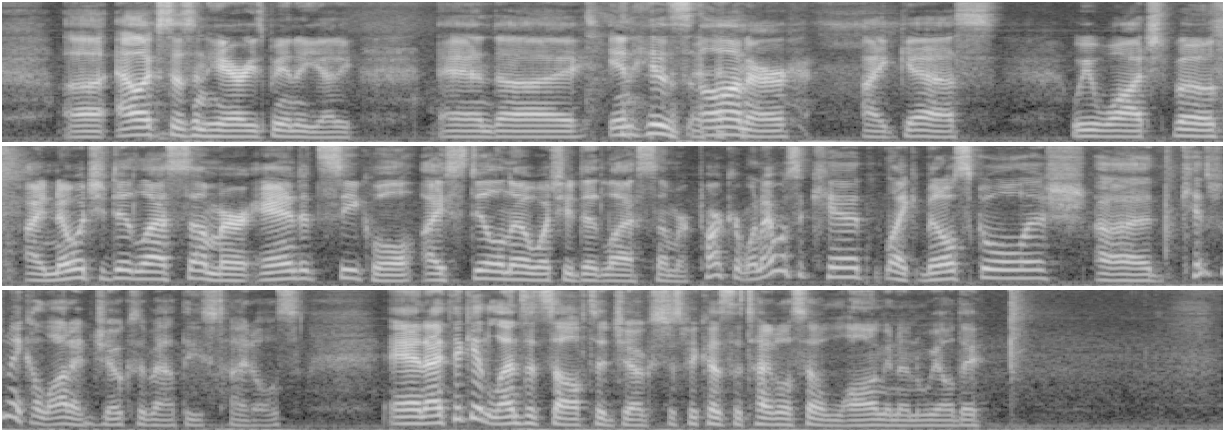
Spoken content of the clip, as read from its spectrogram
Uh, Alex isn't here. He's being a yeti, and uh, in his honor, I guess we watched both "I Know What You Did Last Summer" and its sequel, "I Still Know What You Did Last Summer." Parker, when I was a kid, like middle school-ish, uh, kids would make a lot of jokes about these titles. And I think it lends itself to jokes just because the title is so long and unwieldy.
